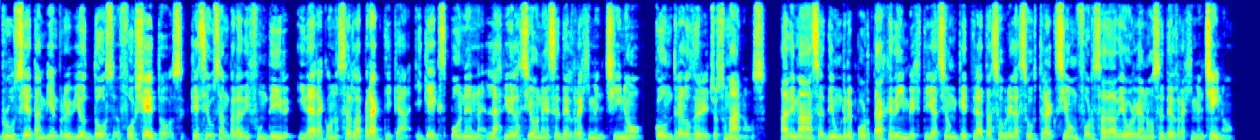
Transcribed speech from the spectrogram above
Rusia también prohibió dos folletos que se usan para difundir y dar a conocer la práctica y que exponen las violaciones del régimen chino contra los derechos humanos, además de un reportaje de investigación que trata sobre la sustracción forzada de órganos del régimen chino.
